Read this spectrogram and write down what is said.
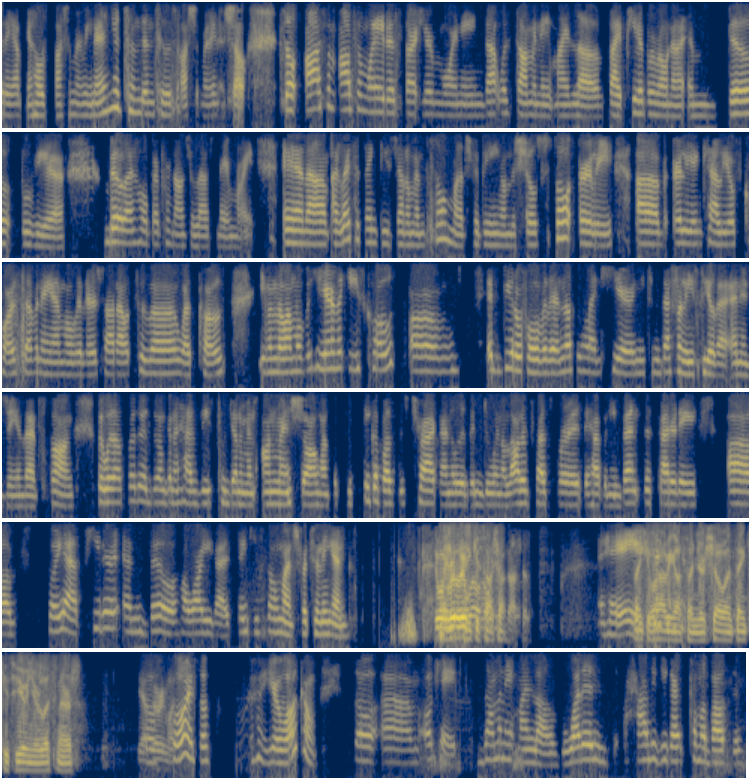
today. I'm your host, Sasha Marina, and you're tuned into the Sasha Marina Show. So awesome, awesome way to start your morning. That was Dominate My Love by Peter Barona and Bill Bouvier. Bill, I hope I pronounced your last name right. And um, I'd like to thank these gentlemen so much for being on the show so early, uh, early in Cali, of course, 7 a.m. over there. Shout out to the West Coast. Even though I'm over here on the East Coast, um, it's beautiful over there, nothing like here, and you can definitely feel that energy in that song. But without further ado, I'm going to have these two gentlemen on my show. I want to speak about this track. I know they've been doing a lot of press for it. They have an event this Saturday. Uh, so yeah, Peter and Bill, how are you guys? Thank you so much for tuning in. Doing really Thank well. you, Sasha. Hey. Thank you for having us on your show, and thank you to you and your listeners. Yeah, of very much. Of course. You're welcome. So, um, okay, dominate my love. What is? How did you guys come about this?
